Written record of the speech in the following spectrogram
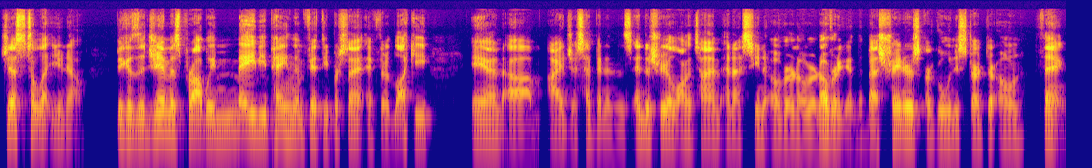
just to let you know, because the gym is probably maybe paying them 50% if they're lucky. And um, I just have been in this industry a long time and I've seen it over and over and over again. The best trainers are going to start their own thing.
